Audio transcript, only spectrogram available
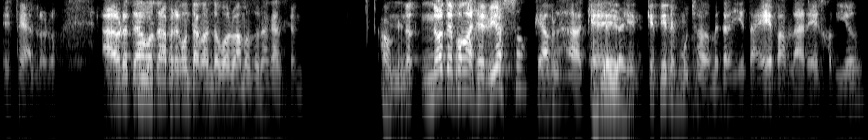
esté al loro. Ahora te hago Sí. otra pregunta cuando volvamos de una canción. Ok. No, no te pongas nervioso, que habla, que, Ay, ay, ay. que- que tienes mucha metralleta, ¿eh? Para hablar, ¿eh? Jodido.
